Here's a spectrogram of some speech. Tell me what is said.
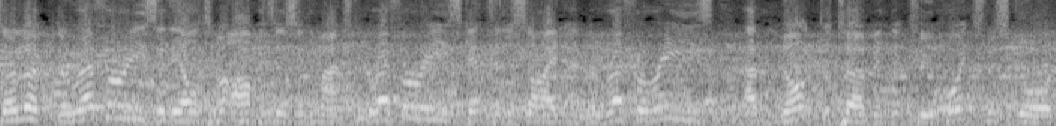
So look, the referees are the ultimate arbiters of the match. The referees get to decide, and the referees have not determined that two points were scored,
